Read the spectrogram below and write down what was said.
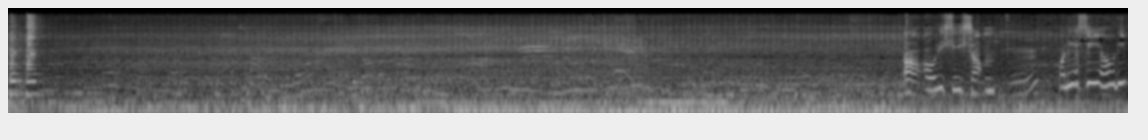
Merry Christmas. Odie sees something. What do you see, Odie?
